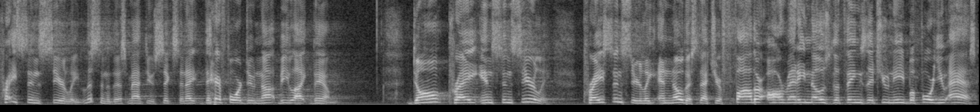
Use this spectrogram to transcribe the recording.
pray sincerely. Listen to this Matthew 6 and 8. Therefore, do not be like them don't pray insincerely. Pray sincerely and know this that your Father already knows the things that you need before you ask.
